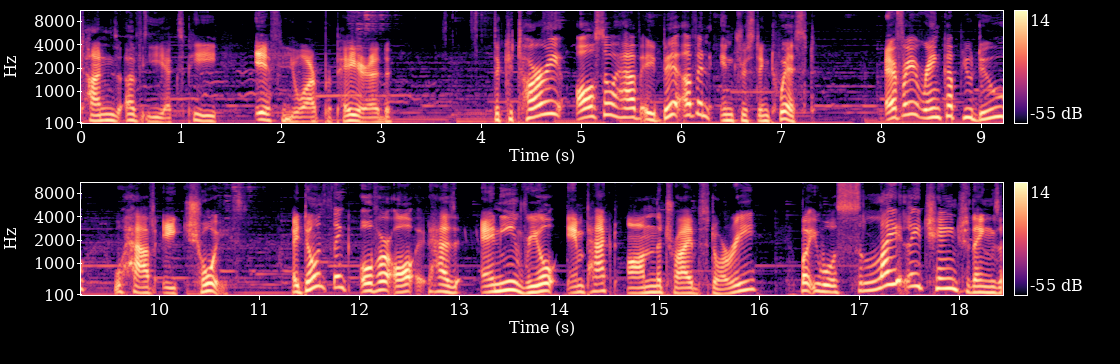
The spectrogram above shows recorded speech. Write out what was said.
tons of EXP if you are prepared. The Qitari also have a bit of an interesting twist. Every rank up you do will have a choice. I don't think overall it has any real impact on the tribe story, but you will slightly change things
